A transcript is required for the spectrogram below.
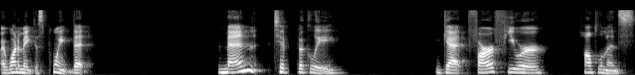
I want to make this point that men typically get far fewer compliments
